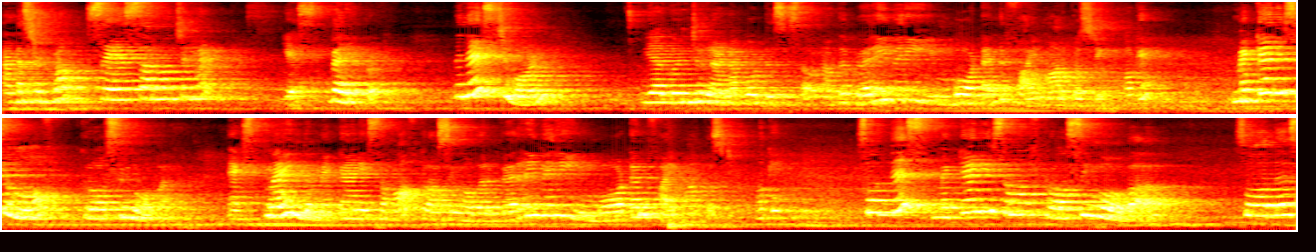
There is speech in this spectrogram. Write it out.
Understood now say some children? Yes very good. The next one we are going to learn about this is the very very important five mark question. Okay? Mechanism of crossing over. Explain the mechanism of crossing over. Very, very important five mark question. Okay. Mechanism of crossing over, so this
